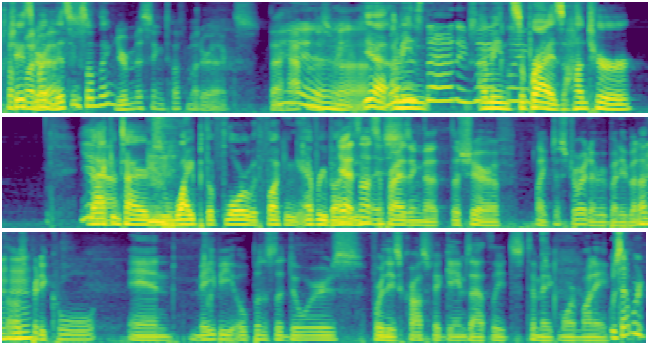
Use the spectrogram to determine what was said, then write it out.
Tough Chase, am Mudder I X? missing something? You're missing Tough Mudder X. That happened this week. Yeah, I mean- is that I mean, surprise, Hunter Yeah. McIntyre just wiped the floor with fucking everybody. Yeah, it's not Nice. surprising that the sheriff like destroyed everybody, but I thought it was Mhm. pretty cool and maybe opens the doors for these CrossFit Games athletes to make more money. Was that where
